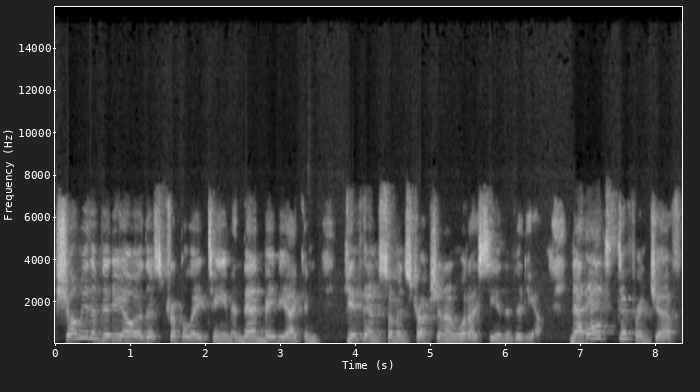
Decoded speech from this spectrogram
Show me the video of this AAA team, and then maybe I can give them some instruction on what I see in the video. Now, that's different, Jeff,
